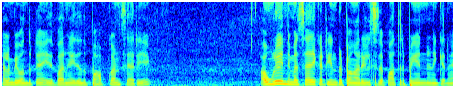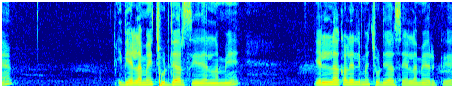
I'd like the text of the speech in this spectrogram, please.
கிளம்பி வந்துட்டேன். இது பாருங்கள் இது வந்து பாப்கார்ன் சேரீ அவங்களே இந்த மாதிரி saree கட்டின்னு இருப்பாங்க ரீல்ஸில் பார்த்துருப்பீங்கன்னு நினைக்கிறேன். இது எல்லாமே சுடிதார்ஸ் இது எல்லாமே. எல்லா கலர்லேயுமே சுடிதார்ஸ் எல்லாமே இருக்குது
